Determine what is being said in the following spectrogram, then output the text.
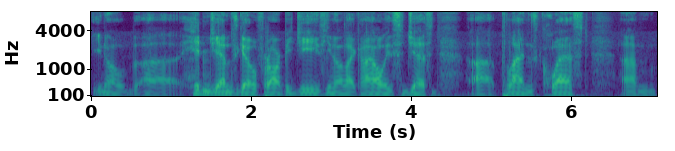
you know uh, hidden gems go for RPGs. You know, like I always suggest uh, Paladin's Quest. Um,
